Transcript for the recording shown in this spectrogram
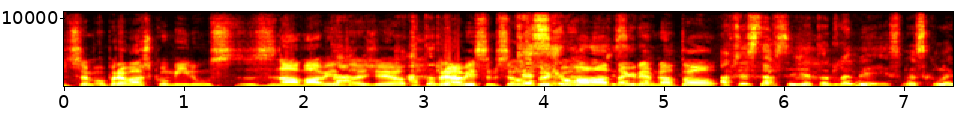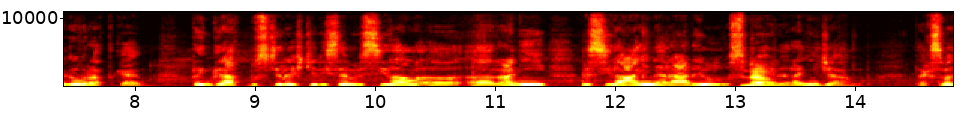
jsem opravář komínů, známá věta, Tak, že jo, a to- právě jsem se osprchovala, tak, jdem na to. A představ si, že tohle my jsme s kolegou Radkem tenkrát pustili ještě, když jsem vysílal uh, uh, ranní vysílání na rádiu Speed, No. ranní jump, tak jsme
